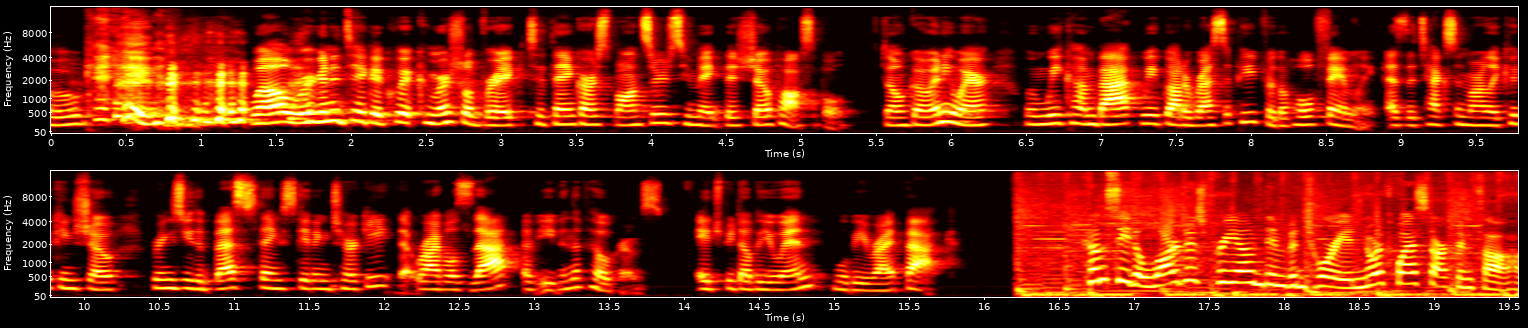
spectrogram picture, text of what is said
Okay. well, we're going to take a quick commercial break to thank our sponsors who make this show possible. Don't go anywhere. When we come back, we've got a recipe for the whole family as the Tex and Marley Cooking Show brings you the best Thanksgiving turkey that rivals that of even the Pilgrims. HBWN will be right back. Come see the largest pre-owned inventory in Northwest Arkansas.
